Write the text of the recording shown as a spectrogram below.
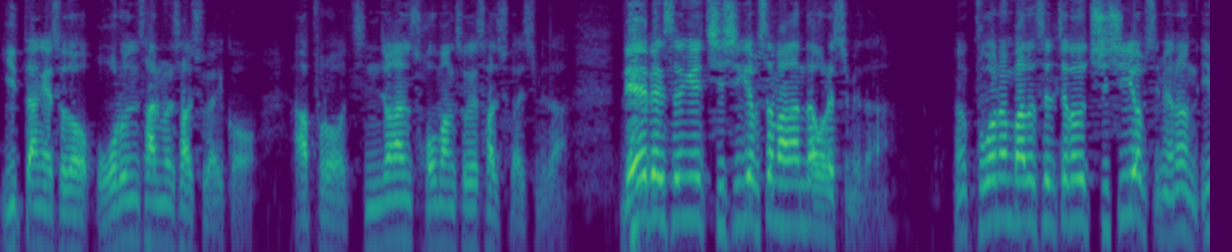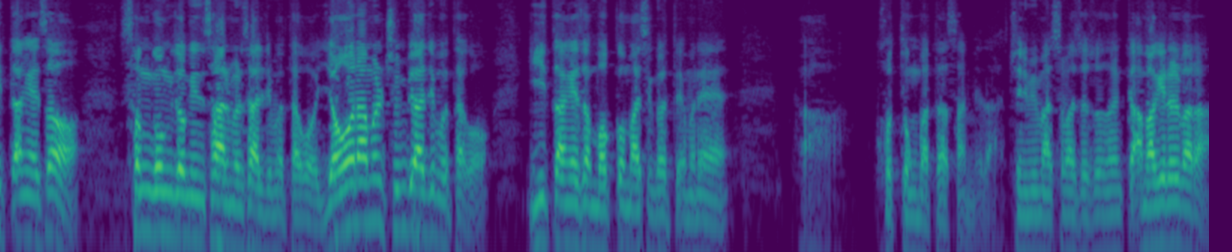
이 땅에서도 옳은 삶을 살 수가 있고 앞으로 진정한 소망 속에 살 수가 있습니다. 내 백성의 지식이 없어 망한다고 그랬습니다. 어, 구원은 받았을지라도 지식이 없으면 이 땅에서 성공적인 삶을 살지 못하고 영원함을 준비하지 못하고 이 땅에서 먹고 마신 것 때문에 아, 고통받다 삽니다. 주님이 말씀하셨던 까마귀를 봐라.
